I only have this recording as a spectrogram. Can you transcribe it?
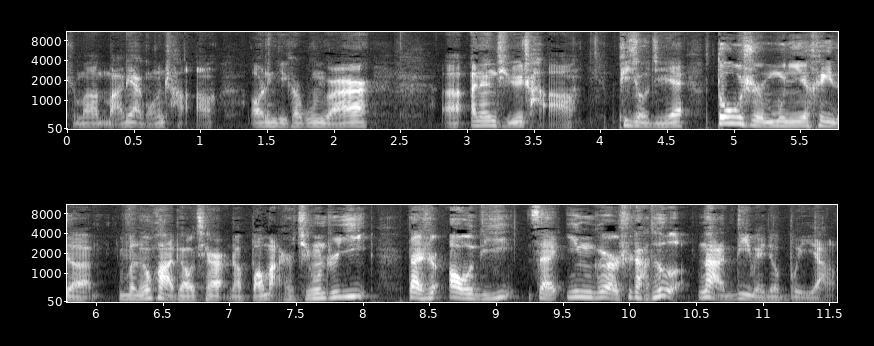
什么玛利亚广场、奥林匹克公园，呃，安联体育场、啤酒节都是慕尼黑的文化标签，那宝马是其中之一。但是奥迪在英格尔施塔特那地位就不一样了。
